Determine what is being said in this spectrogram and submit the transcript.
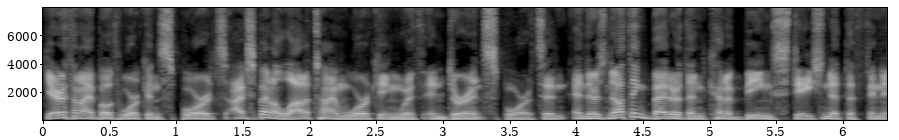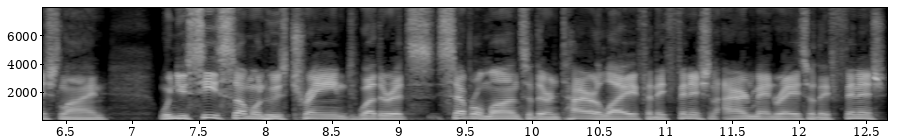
Gareth and I both work in sports. I've spent a lot of time working with endurance sports, and and there's nothing better than kind of being stationed at the finish line when you see someone who's trained, whether it's several months or their entire life, and they finish an Ironman race or they finish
